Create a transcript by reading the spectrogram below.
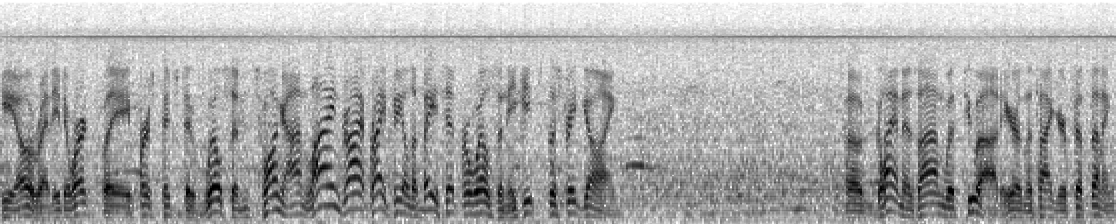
Keogh ready to work. The first pitch to Wilson. Swung on. Line drive right field. A base hit for Wilson. He keeps the streak going. Uh, Glenn is on with two out here in the Tiger fifth inning.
